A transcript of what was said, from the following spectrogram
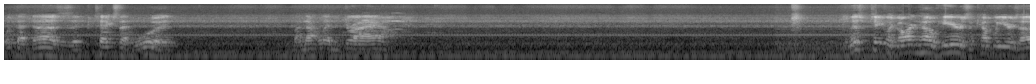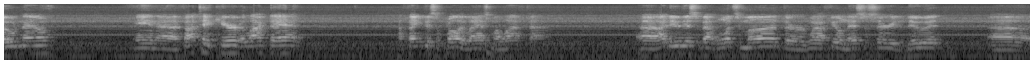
What that does is it protects that wood by not letting it dry out. this particular garden hoe here is a couple years old now and uh, if I take care of it like that I think this will probably last my lifetime. Uh, I do this about once a month or when I feel necessary to do it. Uh,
